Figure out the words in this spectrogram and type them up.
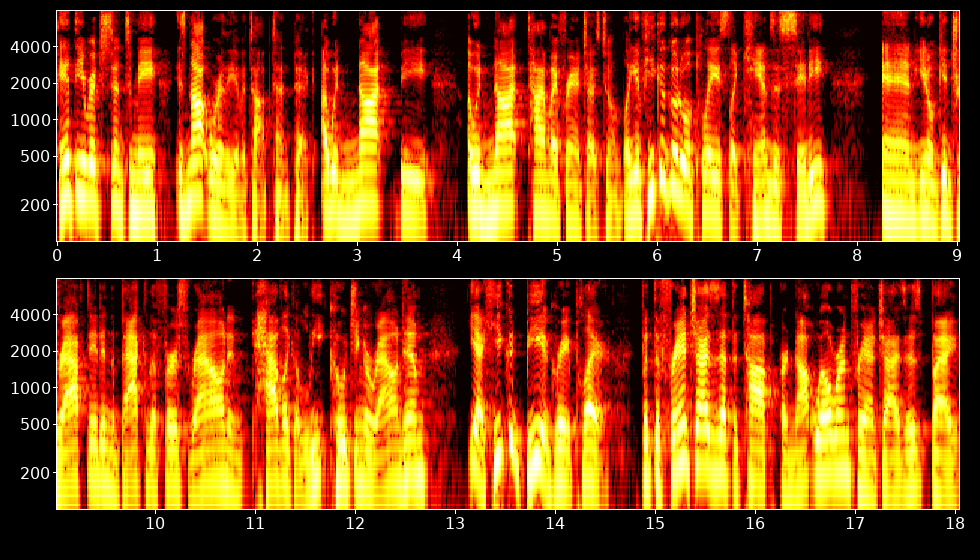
Anthony Richardson to me is not worthy of a top 10 pick. I would not be, I would not tie my franchise to him. Like if he could go to a place like Kansas City and, you know, get drafted in the back of the first round and have like elite coaching around him, yeah, he could be a great player. But the franchises at the top are not well run franchises by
